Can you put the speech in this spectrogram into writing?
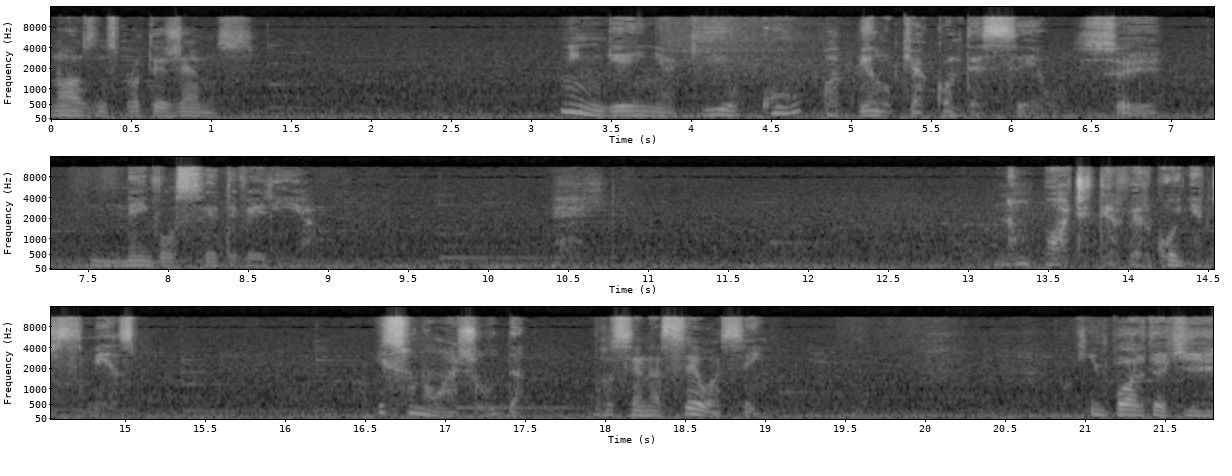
Nós nos protegemos. Ninguém aqui o culpa pelo que aconteceu. Sei. Nem você deveria. Não pode ter vergonha de si mesmo. Isso não ajuda. Você nasceu assim. O que importa é que.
